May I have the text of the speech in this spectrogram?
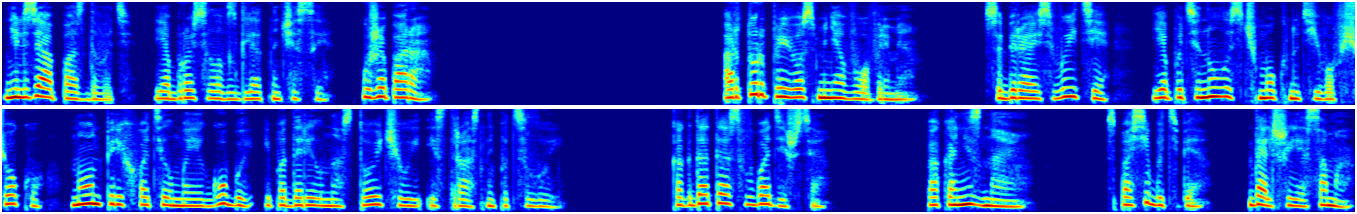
нельзя опаздывать», — я бросила взгляд на часы. «Уже пора». Артур привез меня вовремя. Собираясь выйти, я потянулась чмокнуть его в щеку, но он перехватил мои губы и подарил настойчивый и страстный поцелуй. «Когда ты освободишься?» «Пока не знаю. Спасибо тебе. Дальше я сама».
